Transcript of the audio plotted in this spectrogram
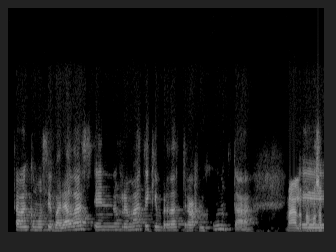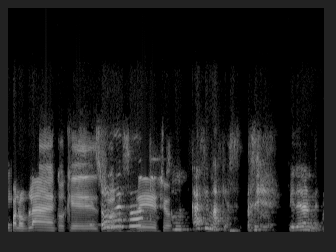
estaban como separadas en los remates, que en verdad trabajan juntas. Ah, los famosos eh, palos blancos, que todo eso son casi mafias, así, literalmente.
